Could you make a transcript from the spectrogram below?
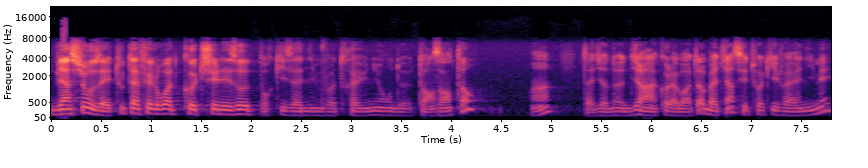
Bien sûr, vous avez tout à fait le droit de coacher les autres pour qu'ils animent votre réunion de temps en temps. Hein. c'est-à-dire de dire à un collaborateur, bah tiens, c'est toi qui vas animer.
